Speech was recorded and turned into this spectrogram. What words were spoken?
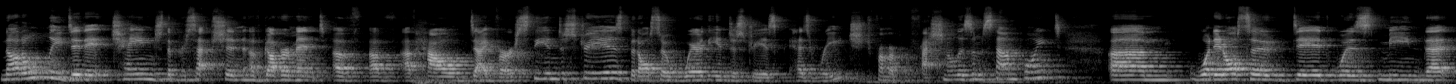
not only did it change the perception of government of, of, of how diverse the industry is, but also where the industry is, has reached from a professionalism standpoint. Um, what it also did was mean that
